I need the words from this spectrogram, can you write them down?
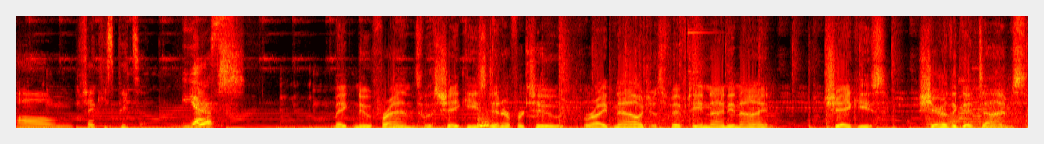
Um, Shakey's Pizza. Yes. Make new friends with Shakey's Dinner for Two. Right now, just $15.99. Shakey's. Share the good times.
